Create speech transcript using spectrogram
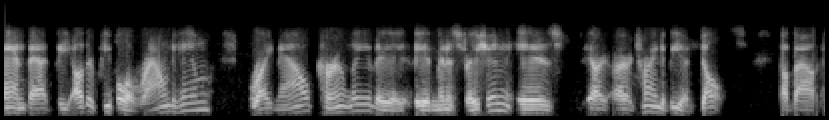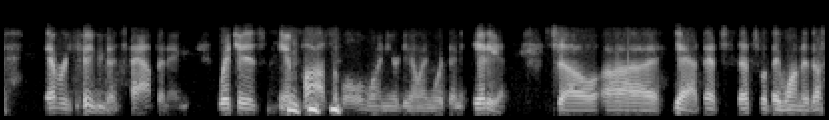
and that the other people around him right now currently the the administration is are, are trying to be adults about everything that's happening which is impossible when you're dealing with an idiot so uh yeah that's that's what they wanted us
